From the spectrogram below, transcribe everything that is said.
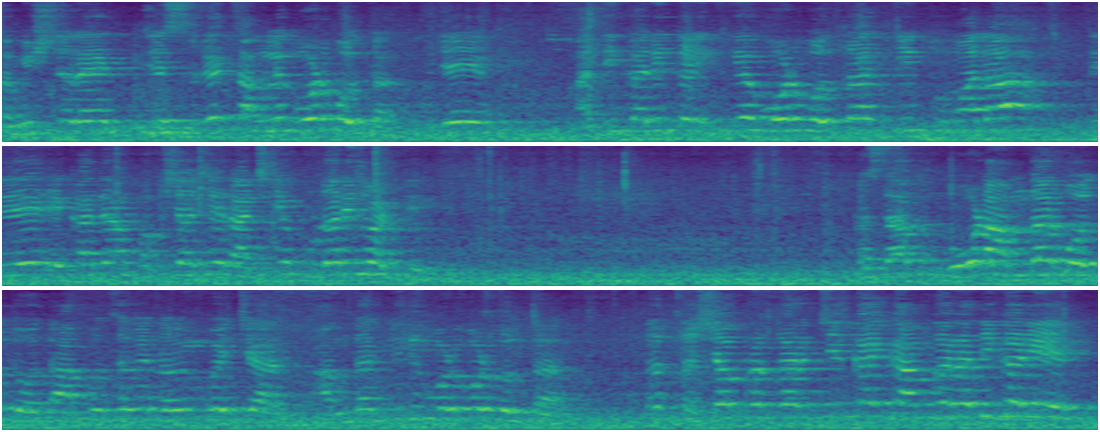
कमिशनर आहेत जे सगळे चांगले गोड बोलतात. म्हणजे अधिकारी तर इतके गोड बोलतात की तुम्हाला ते एखाद्या पक्षाचे राजकीय पुढारीच वाटतील. कसा गोड आमदार बोलतो तर आपण सगळे नवीन मुंबईचे आहात आमदार किती गोड गोड बोलतात. तर तशा प्रकारचे काही कामगार अधिकारी आहेत.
